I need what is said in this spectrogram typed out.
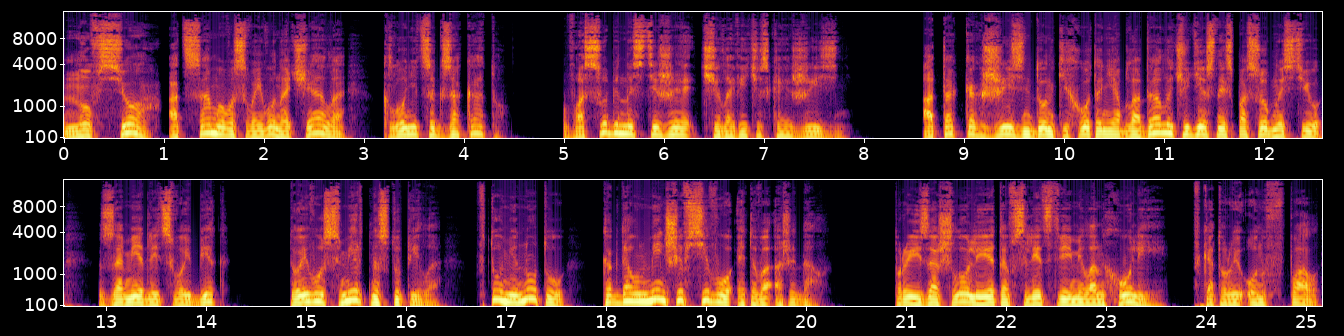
Но все от самого своего начала клонится к закату, в особенности же человеческая жизнь. А так как жизнь Дон Кихота не обладала чудесной способностью замедлить свой бег, то его смерть наступила в ту минуту, когда он меньше всего этого ожидал. Произошло ли это вследствие меланхолии, в которую он впал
